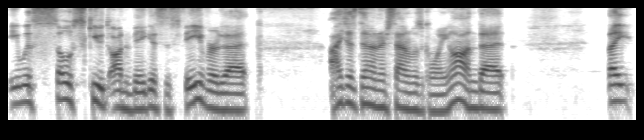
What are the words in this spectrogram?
it was so skewed on Vegas's favor that I just didn't understand what was going on. That like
